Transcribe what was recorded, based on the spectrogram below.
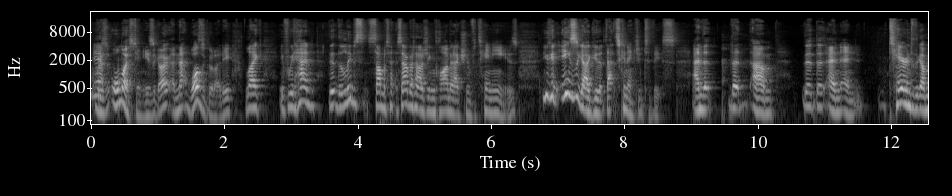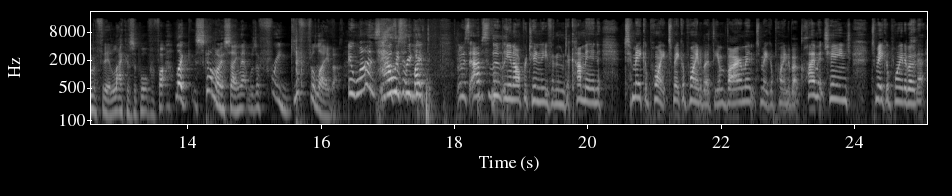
was almost 10 years ago, and that was a good idea. Like, if we'd had the, the Libs sabotaging climate action for 10 years, you could easily argue that that's connected to this. And that, that, um, that, that and, and tear into the government for their lack of support for fire. Like, Scummo saying that was a free gift for Labour. It was. It How was is a it free like-. It was absolutely an opportunity for them to come in to make a point, to make a point about the environment, to make a point about climate change, to make a point about that.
